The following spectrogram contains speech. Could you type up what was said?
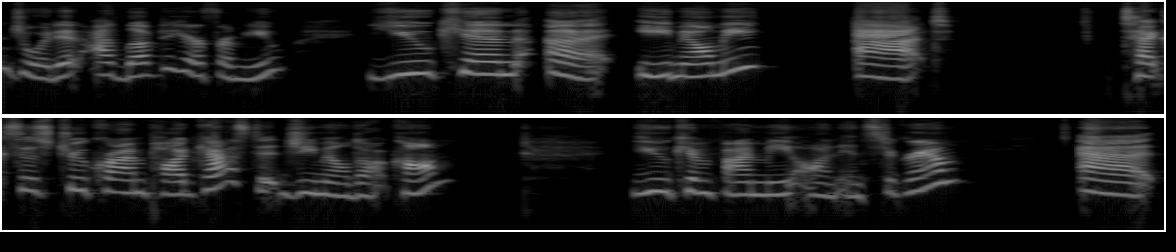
enjoyed it. I'd love to hear from you. You can uh, email me at Texas True Crime Podcast at gmail.com. You can find me on Instagram at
